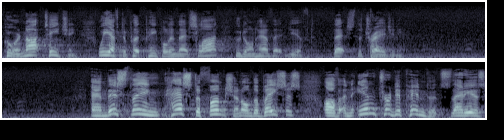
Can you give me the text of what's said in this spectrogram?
who are not teaching, we have to put people in that slot who don't have that gift. That's the tragedy. And this thing has to function on the basis of an interdependence. That is,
